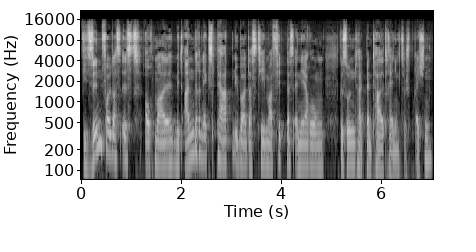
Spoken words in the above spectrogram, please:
wie sinnvoll das ist, auch mal mit anderen Experten über das Thema Fitness, Ernährung, Gesundheit, Mentaltraining zu sprechen.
